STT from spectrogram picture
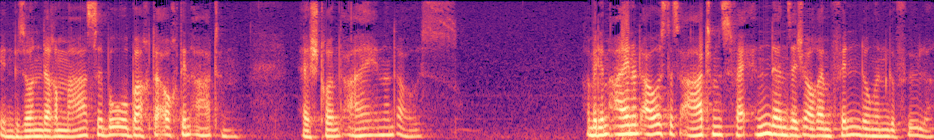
In besonderem Maße beobachte auch den Atem. Er strömt ein und aus. Und mit dem Ein- und Aus des Atems verändern sich auch Empfindungen, Gefühle.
